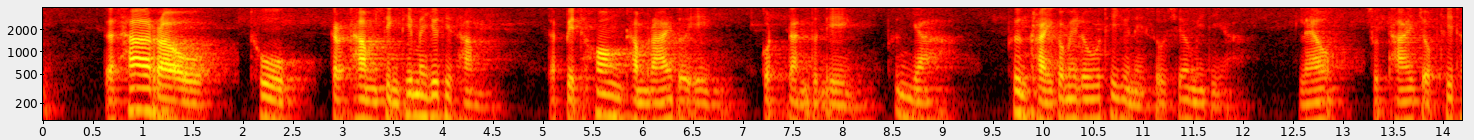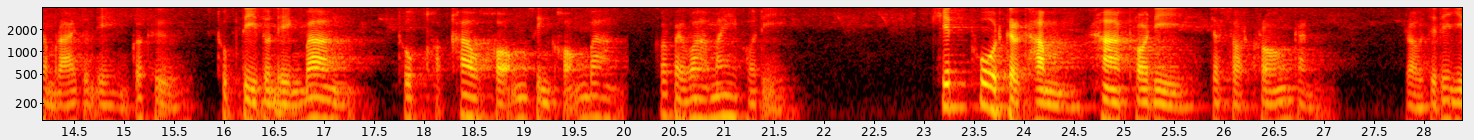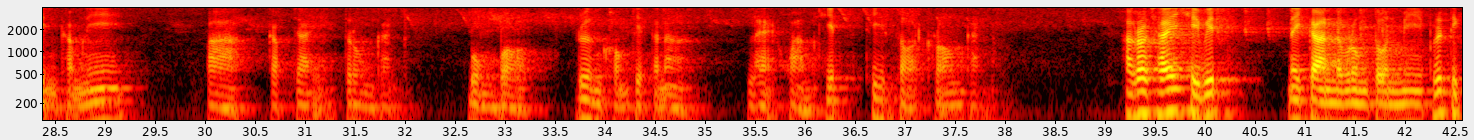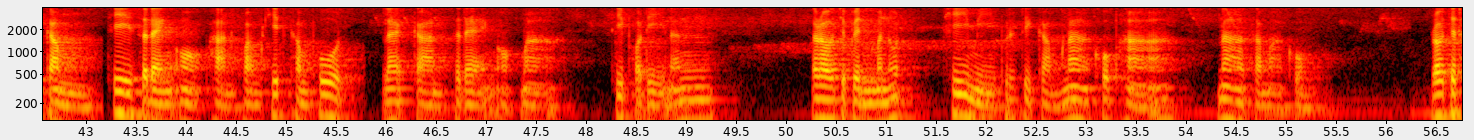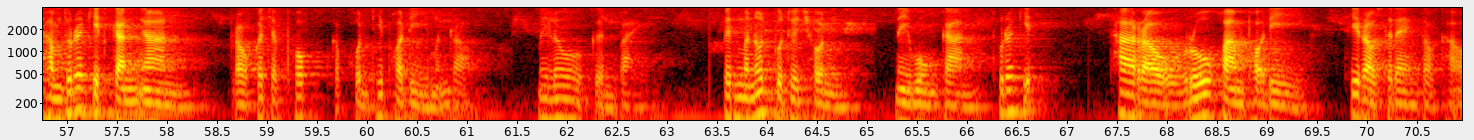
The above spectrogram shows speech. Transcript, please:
แต่ถ้าเราถูกกระทำสิ่งที่ไม่ยุติธรรม แต่ปิดห้องทำร้ายตัวเอง กดดันตนเอง พึ่งยา พึ่งใครก็ไม่รู้ที่อยู่ในโซเชียลมีเดียแล้วสุดท้ายจบที่ทำร้ายตนเองก็คือ ทุบตีตนเองบ้าง ทุบข้าวของสิ่งของบ้าง ก็แปลว่าไม่พอดี คิดพูดกระทำหากพอดีจะสอดคล้องกัน เราจะได้ยินคำนี้ ปากกับใจตรงกัน บ่งบอกเรื่องของเจตนา และความคิดที่สอดคล้องกัน หากเราใช้ชีวิตในการดำรงตนมีพฤติกรรมที่แสดงออกผ่านความคิดคำพูด และการแสดงออกมาที่พอดีนั้น เราจะเป็นมนุษย์ที่มีพฤติกรรมน่าคบหา น่าสมาคม เราจะทำธุรกิจการงาน เราก็จะพบกับคนที่พอดีเหมือนเรา ไม่โลภเกินไป เป็นมนุษย์ปุถุชนในวงการธุรกิจ ถ้าเรารู้ความพอดีที่เราแสดงต่อเขา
